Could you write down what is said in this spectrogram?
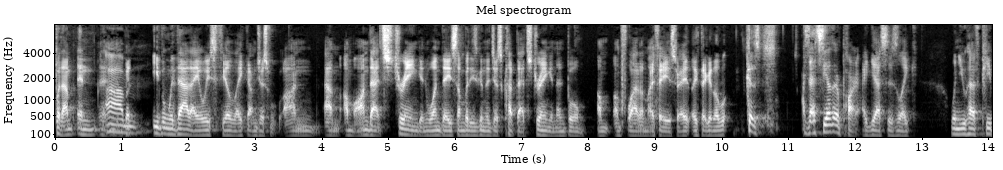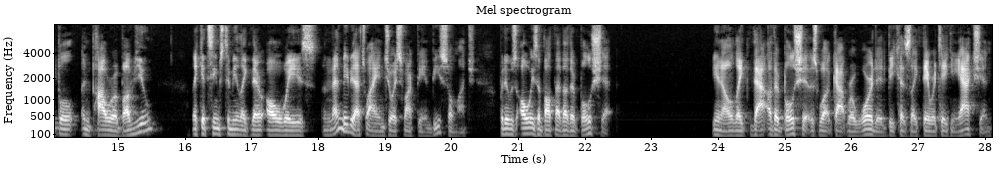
But I'm and, and- Um, but even with that, I always feel like I'm just on I'm I'm on that string, and one day somebody's going to just cut that string, and then boom, I'm I'm flat on my face, right? Like they're gonna because that's the other part, I guess, is like when you have people in power above you. Like it seems to me like they're always, and then maybe that's why I enjoy Smartbnb so much. But it was always about that other bullshit you know like that other bullshit is what got rewarded because like they were taking action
